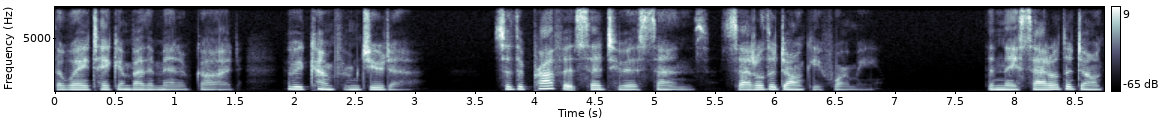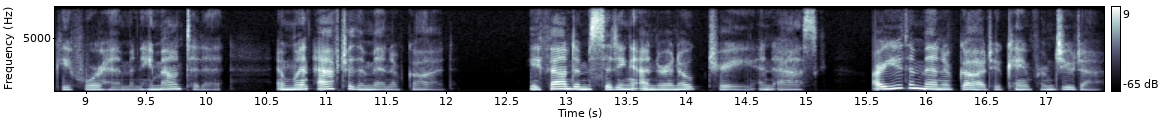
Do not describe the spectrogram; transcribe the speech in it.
the way taken by the men of God who had come from Judah. So the prophet said to his sons, Saddle the donkey for me. Then they saddled the donkey for him, and he mounted it, and went after the men of God. He found him sitting under an oak tree, and asked, Are you the men of God who came from Judah?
